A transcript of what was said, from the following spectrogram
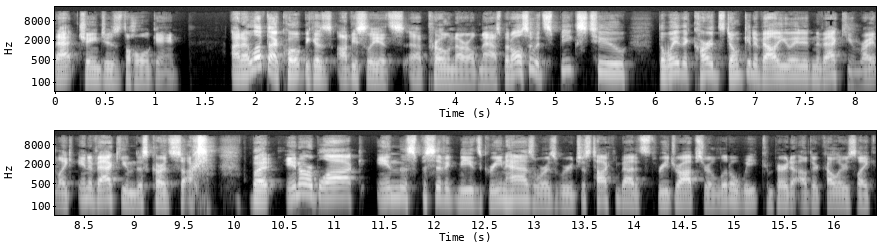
That changes the whole game. And I love that quote because obviously it's uh, pro gnarled mass, but also it speaks to the way that cards don't get evaluated in a vacuum, right? Like in a vacuum, this card sucks. but in our block, in the specific needs green has, whereas we were just talking about its three drops are a little weak compared to other colors, like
